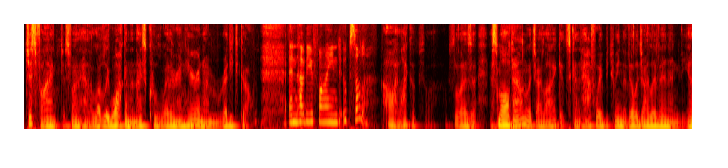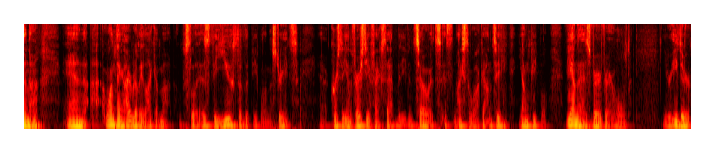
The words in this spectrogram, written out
Just fine, just fine. I had a lovely walk in the nice cool weather in here and I'm ready to go. And how do you find Uppsala? Oh, I like Uppsala. Uppsala is a, a small town, which I like. It's kind of halfway between the village I live in and Vienna. And uh, one thing I really like about Uppsala is the youth of the people on the streets. Uh, of course, the university affects that, but even so, it's it's nice to walk out and see young people. Vienna is very, very old. You're either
